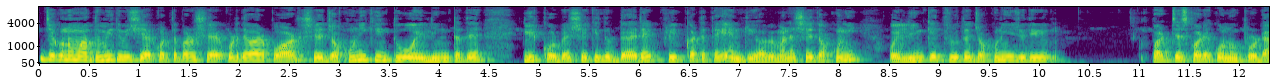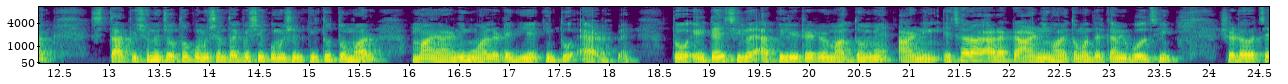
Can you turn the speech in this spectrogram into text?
যে কোনো মাধ্যমেই তুমি শেয়ার করতে পারো। শেয়ার করে দেওয়ার পর সে যখনই কিন্তু ওই লিঙ্কটাতে ক্লিক করবে, সে কিন্তু ডাইরেক্ট ফ্লিপকার্টের থেকে এন্ট্রি হবে। মানে সে যখনই ওই লিঙ্কের থ্রুতে যখনই যদি পারচেস করে কোনো প্রোডাক্ট তার পিছনে যত কমিশন থাকবে, সেই কমিশন কিন্তু তোমার মাই আর্নিং ওয়ালেটে গিয়ে কিন্তু অ্যাড হবে। তো এটাই ছিল অ্যাফিলিয়েটেডের মাধ্যমে আর্নিং এছাড়া আর একটা আর্নিং হয় তোমাদেরকে আমি বলছি। সেটা হচ্ছে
